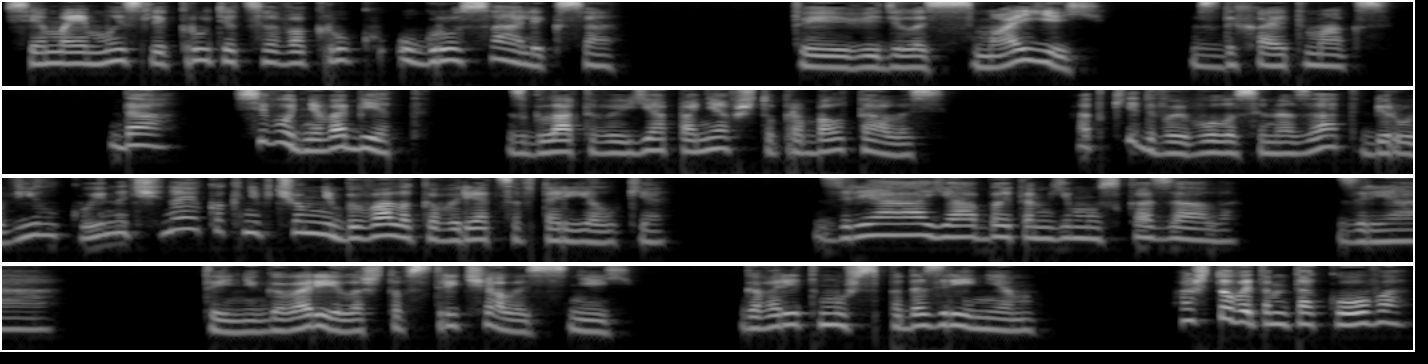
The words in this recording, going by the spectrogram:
Все мои мысли крутятся вокруг угроз Алекса. «Ты виделась с Майей?» — вздыхает Макс. «Да, сегодня в обед». Сглатываю я, поняв, что проболталась. Откидываю волосы назад, беру вилку и начинаю, как ни в чем не бывало, ковыряться в тарелке. Зря я об этом ему сказала. Зря. «Ты не говорила, что встречалась с ней», — говорит муж с подозрением. «А что в этом такого?»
